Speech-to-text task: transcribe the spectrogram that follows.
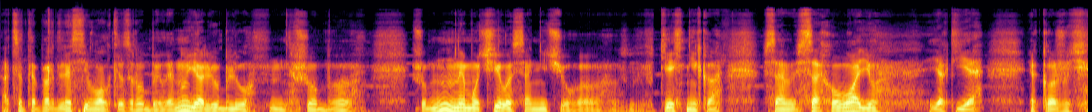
А це тепер для сівалки зробили. Ну, я люблю, щоб, щоб ну, не мочилося нічого. Техніка, все, все ховаю, як є, як кажуть,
